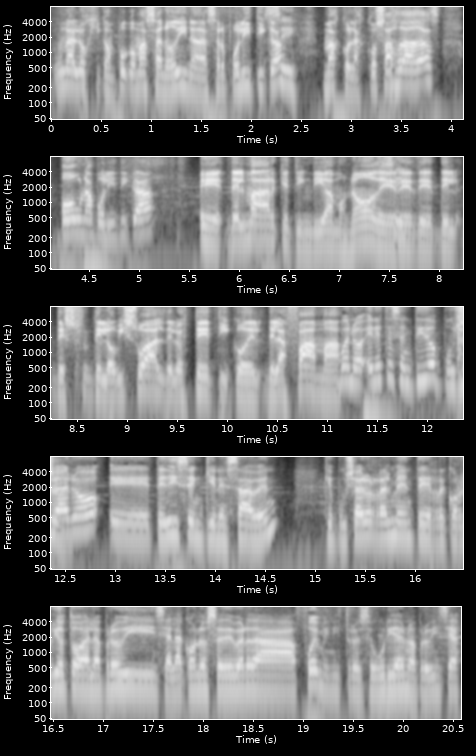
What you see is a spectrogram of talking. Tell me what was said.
una lógica un poco más anodina de hacer política, Sí. más con las cosas dadas, o una política eh, del marketing, digamos, ¿no? De, Sí. de, de- de- lo visual, de lo estético, de, de la fama. Bueno, en este sentido, Puyaro, eh, te dicen quienes saben, que Puyaro realmente recorrió toda la provincia, la conoce de verdad, fue ministro de Seguridad en una provincia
